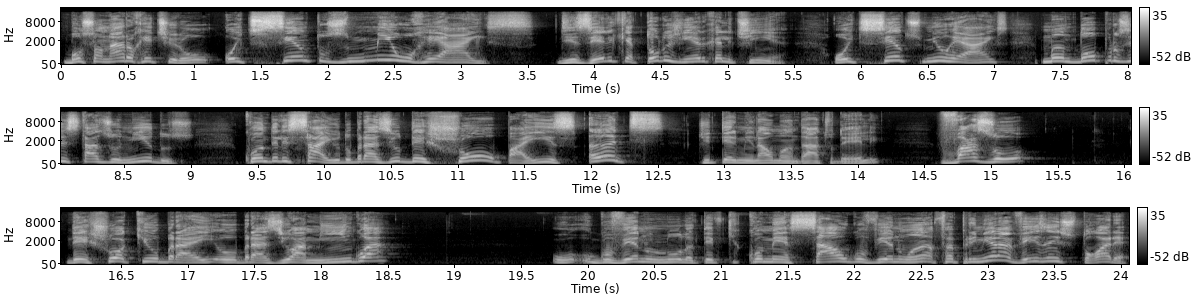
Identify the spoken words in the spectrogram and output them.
Bolsonaro retirou 800 mil reais. Diz ele que é todo o dinheiro que ele tinha. 800 mil reais, mandou para os Estados Unidos quando ele saiu do Brasil, deixou o país antes de terminar o mandato dele, vazou, deixou aqui o, Bra o Brasil à míngua. O, o, governo Lula teve que começar o governo. Foi a primeira vez na história.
